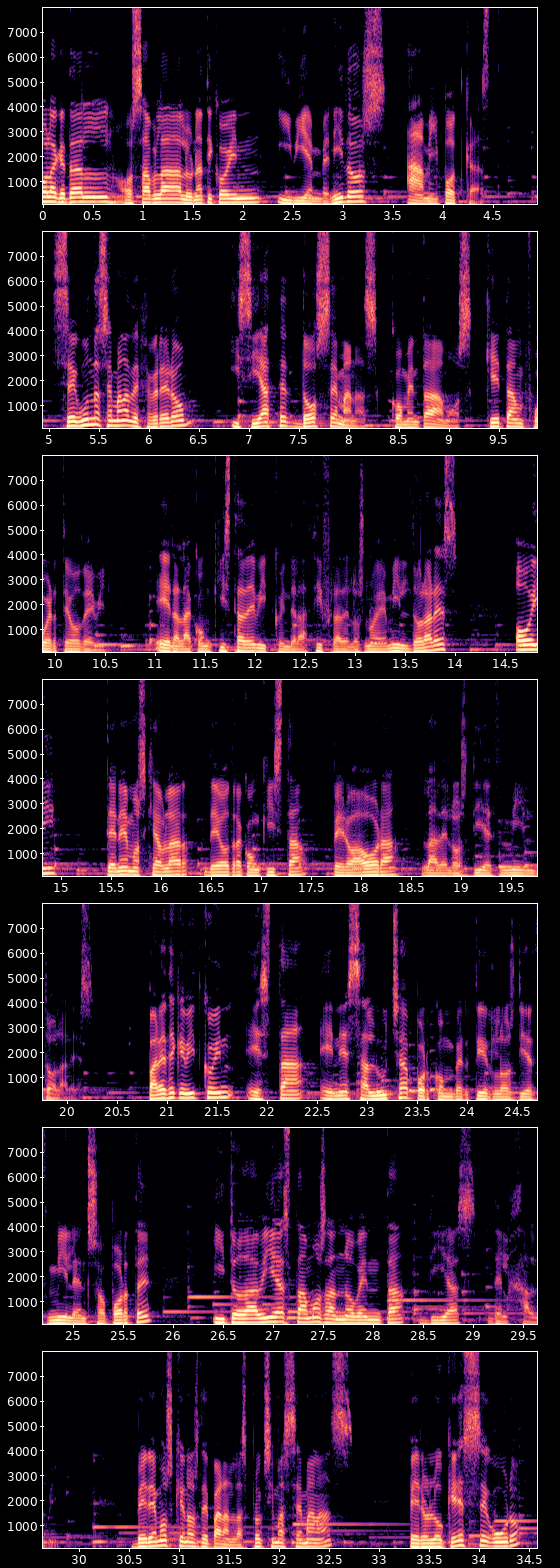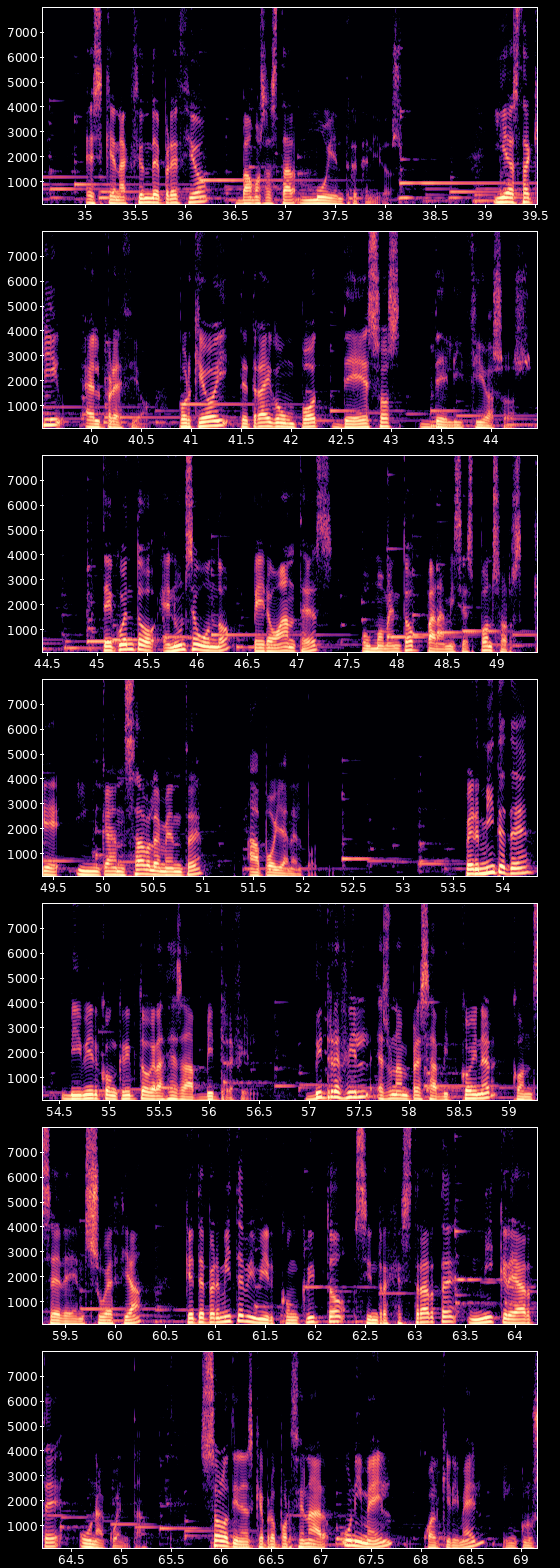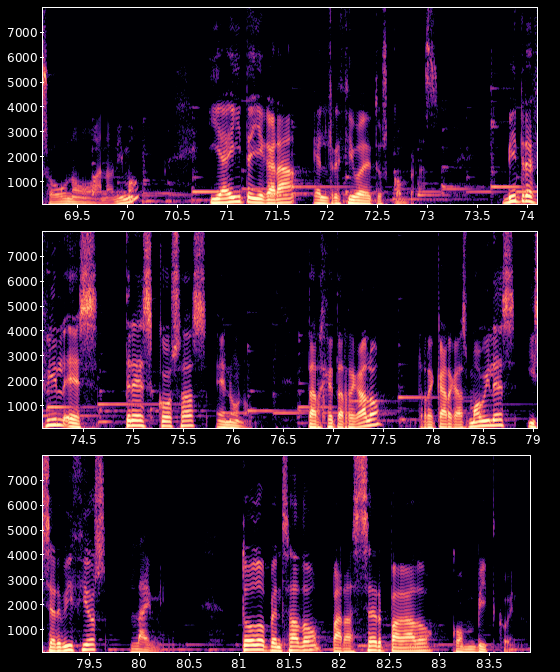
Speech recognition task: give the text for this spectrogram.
Hola, ¿qué tal? Os habla Lunaticoin y bienvenidos a mi podcast. Segunda semana de febrero y si hace dos semanas comentábamos qué tan fuerte o débil era la conquista de Bitcoin de la cifra de los 9.000 dólares, hoy tenemos que hablar de otra conquista, pero ahora la de los 10.000 dólares. Parece que Bitcoin está en esa lucha por convertir los 10.000 en soporte y todavía estamos a 90 días del halving. Veremos qué nos deparan las próximas semanas, pero lo que es seguro es que en acción de precio vamos a estar muy entretenidos. Y hasta aquí el precio, porque hoy te traigo un pot de esos deliciosos. Te cuento en un segundo, pero antes, un momento para mis sponsors que incansablemente apoyan el pod. Permítete vivir con cripto gracias a Bitrefill. Bitrefill es una empresa bitcoiner con sede en Suecia que te permite vivir con cripto sin registrarte ni crearte una cuenta. Solo tienes que proporcionar un email, cualquier email, incluso uno anónimo, y ahí te llegará el recibo de tus compras. Bitrefill es tres cosas en uno. Tarjeta regalo, recargas móviles y servicios Lightning. Todo pensado para ser pagado con Bitcoin.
